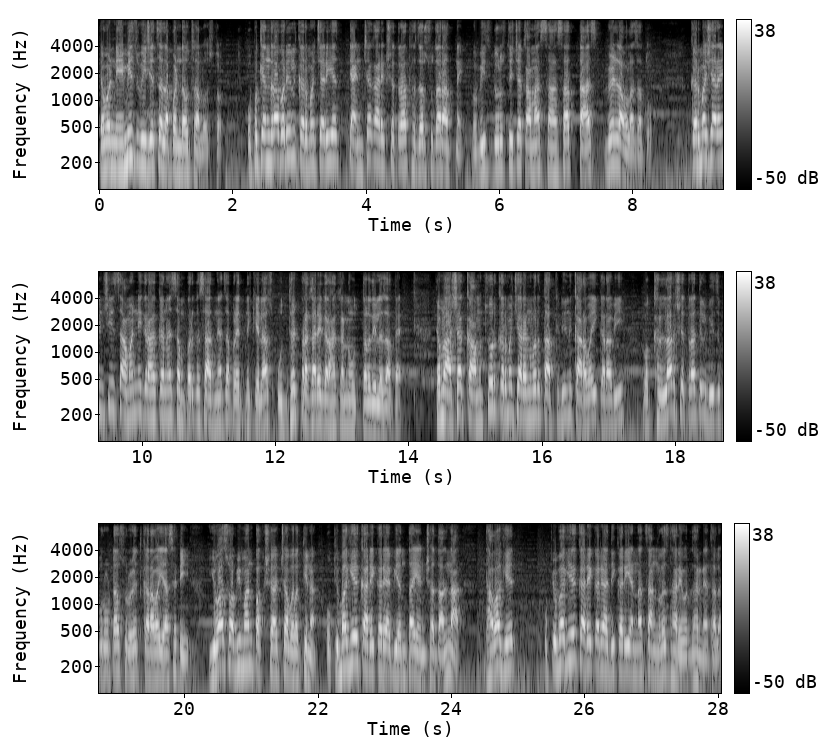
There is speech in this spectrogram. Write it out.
त्यामुळे नेहमीच विजेचा लपंडाव चालू असतो. उपकेंद्रावरील कर्मचारी हे त्यांच्या कार्यक्षेत्रात हजर सुद्धा राहत नाही व वीज दुरुस्तीच्या कामात सहा सात तास वेळ लावला जातो. कर्मचाऱ्यांशी सामान्य ग्राहकांना संपर्क साधण्याचा प्रयत्न केल्यास उद्धट प्रकारे ग्राहकांना उत्तर दिलं जात आहे त्यामुळे अशा कामचोर कर्मचाऱ्यांवर तातडीने कारवाई करावी व खल्लार क्षेत्रातील वीज पुरवठा सुरळीत करावा यासाठी युवा स्वाभिमान पक्षाच्या वतीनं उपविभागीय कार्यकारी अभियंता यांच्या दालनात धावा घेत उपविभागीय कार्यकारी अधिकारी यांना चांगलंच धारेवर धरण्यात आलं.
